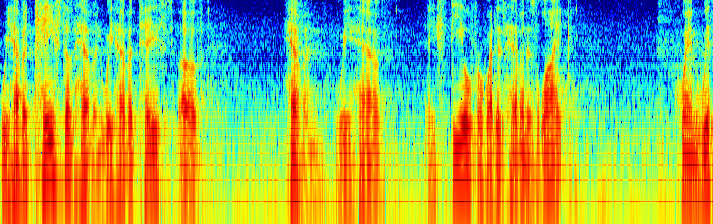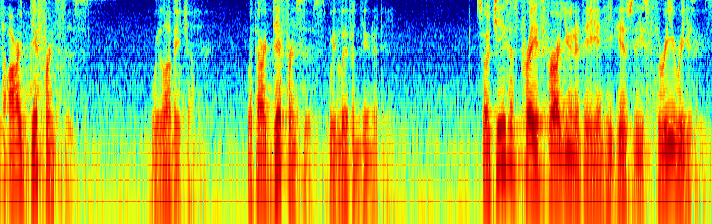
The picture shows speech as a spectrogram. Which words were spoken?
We have a taste of heaven. We have a taste of heaven. We have a feel for what is heaven is like when, with our differences, we love each other. With our differences, we live in unity. So Jesus prays for our unity, and he gives these three reasons.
